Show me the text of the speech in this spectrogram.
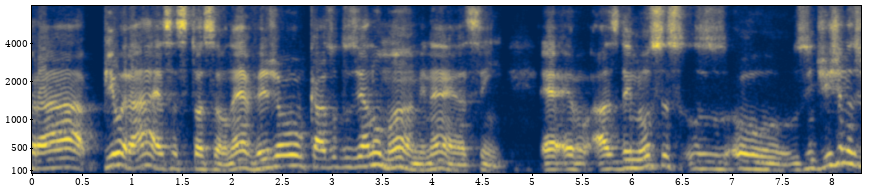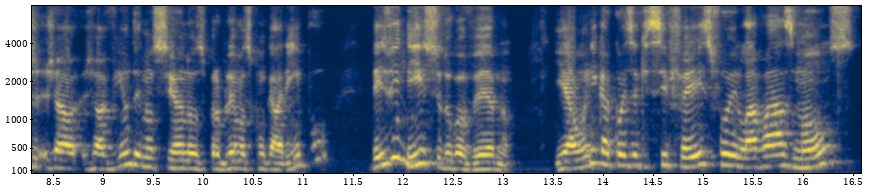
para piorar essa situação, né? Veja o caso dos Yanomami, né? Assim, é, é, as denúncias, os, os, indígenas já, já vinham denunciando os problemas com garimpo desde o início do governo. E a única coisa que se fez foi lavar as mãos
